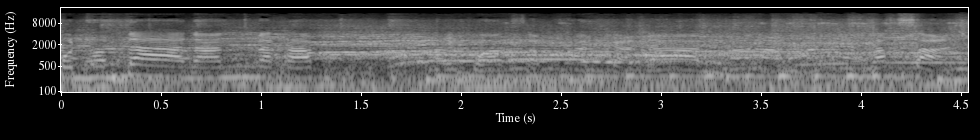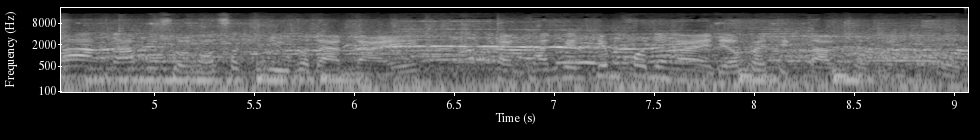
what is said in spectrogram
คน Honda นั้นนะครับให้ความสำคัญกับด้านทักษะช่างนะในส่วนของสกิลขนาดไหน แข่งขันกันเข้มข้นยังไง เดี๋ยวไปติดตามชมกันครับผม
